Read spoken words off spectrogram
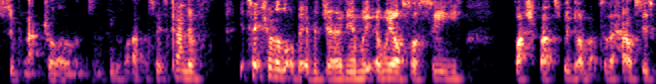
supernatural elements and things like that. So it's kind of it takes you on a little bit of a journey, and we and we also see flashbacks. We go back to the house's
